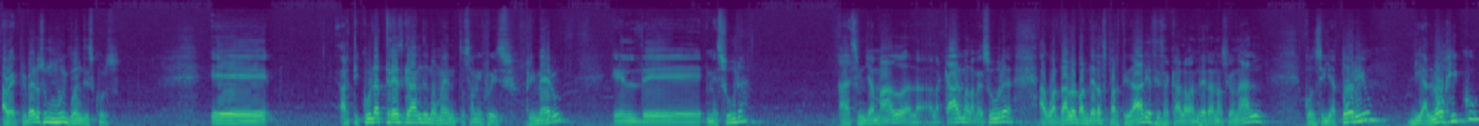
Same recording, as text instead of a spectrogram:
a ver, primero es un muy buen discurso. Eh, articula tres grandes momentos, a mi juicio. Primero, el de mesura, hace un llamado a la, calma, a la mesura, a guardar las banderas partidarias y sacar la bandera nacional, conciliatorio, dialógico,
